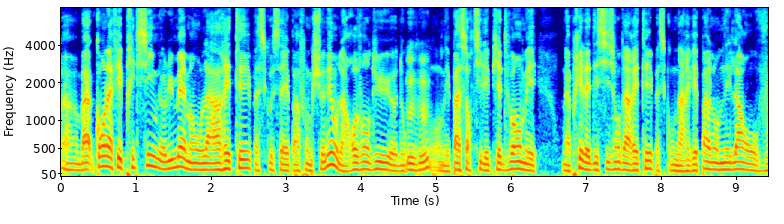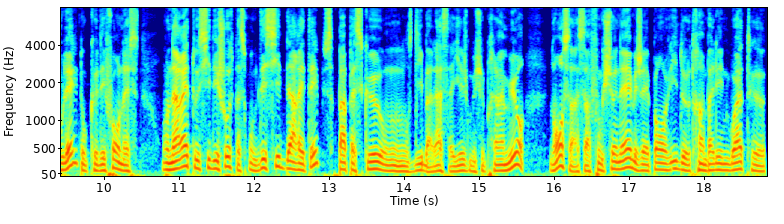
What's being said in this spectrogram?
Euh, bah, quand on a fait Prixing lui-même, on l'a arrêté parce que ça n'avait pas fonctionné. On l'a revendu, euh, donc Mhm. on n'est pas sorti les pieds devant, mais on a pris la décision d'arrêter parce qu'on n'arrivait pas à l'emmener là où on voulait. Donc euh, des fois, on, a- on arrête aussi des choses parce qu'on décide d'arrêter. C'est pas parce que on se dit, bah là, ça y est, je me suis pris un mur. Non, ça, ça fonctionnait, mais j'avais pas envie de trimballer une boîte euh,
